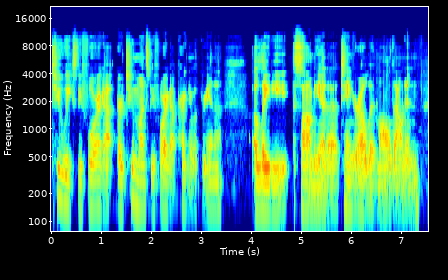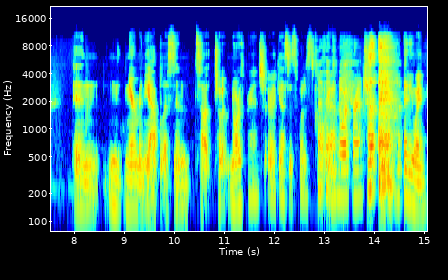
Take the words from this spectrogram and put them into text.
two weeks before I got, or two months before I got pregnant with Brianna, a lady saw me at a Tanger Outlet Mall down in in near Minneapolis in South North Branch, or I guess it's what it's called. I think yeah. North Branch. anyway,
